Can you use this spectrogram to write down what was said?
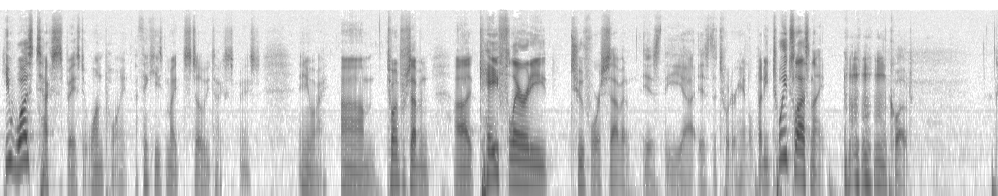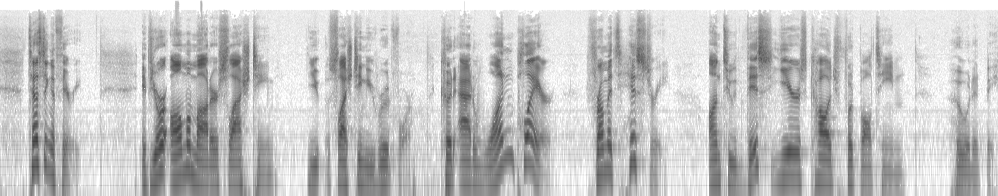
he was Texas based at one point. I think he might still be Texas based. Anyway, um, twenty four seven. uh, K Flaherty two four seven is the uh, is the Twitter handle. But he tweets last night. quote: Testing a theory. If your alma mater slash team you slash team you root for could add one player from its history onto this year's college football team, who would it be?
